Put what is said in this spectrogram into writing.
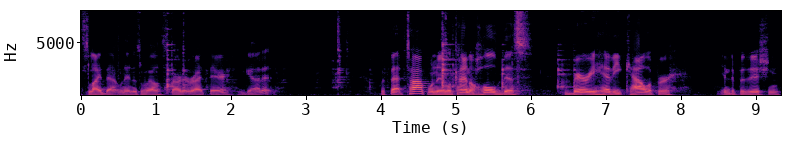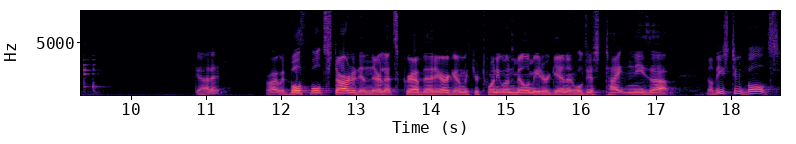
Slide that one in as well. Start it right there. You got it? With that top one, it'll kind of hold this very heavy caliper into position. Got it? All right, with both bolts started in there, let's grab that air gun with your 21 millimeter again and we'll just tighten these up. Now these two bolts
